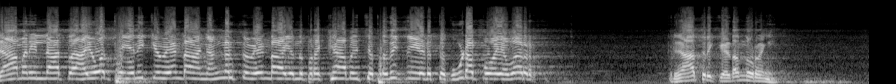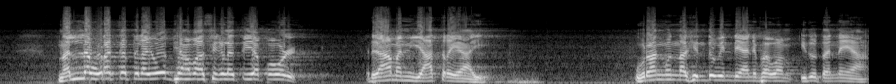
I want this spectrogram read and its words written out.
രാമനില്ലാത്ത അയോധ്യ എനിക്ക് വേണ്ട ഞങ്ങൾക്ക് വേണ്ട എന്ന് പ്രഖ്യാപിച്ച് പ്രതിജ്ഞയെടുത്ത് കൂടെ പോയവർ രാത്രി കിടന്നുറങ്ങി. നല്ല ഉറക്കത്തിൽ അയോധ്യാവാസികൾ എത്തിയപ്പോൾ രാമൻ യാത്രയായി. ഉറങ്ങുന്ന ഹിന്ദുവിന്റെ അനുഭവം ഇതുതന്നെയാണ്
